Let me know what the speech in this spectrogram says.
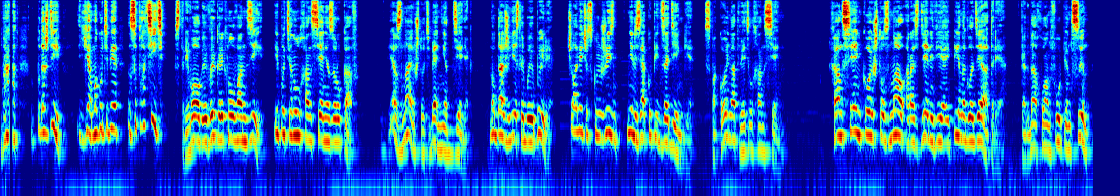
«Брат, подожди, я могу тебе заплатить!» С тревогой выкрикнул Ван Зи и потянул Хан Сеня за рукав. «Я знаю, что у тебя нет денег, но даже если бы и были, человеческую жизнь нельзя купить за деньги», – спокойно ответил Хан Сень. Хан Сень кое-что знал о разделе VIP на Гладиаторе. Когда Хуан Фу Пин Цин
